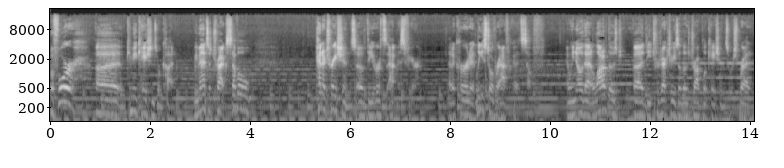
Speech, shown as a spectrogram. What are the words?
Before uh, communications were cut, we managed to track several penetrations of the Earth's atmosphere that occurred at least over Africa itself. And we know that a lot of those, uh, the trajectories of those drop locations were spread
